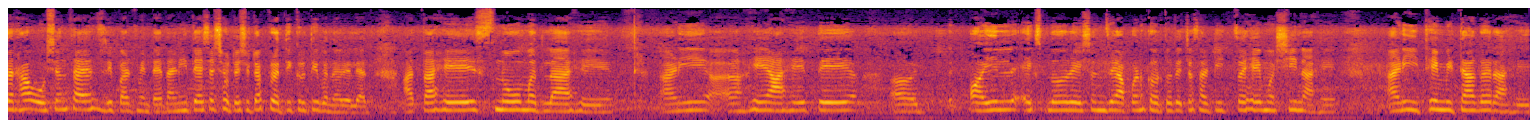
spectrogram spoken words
तर हा ओशन सायन्स डिपार्टमेंट आहेत आणि इथे अशा छोट्या छोट्या प्रतिकृती बनवलेल्या आहेत. आता हे स्नोमधलं आहे आणि हे आहे ते ऑइल एक्सप्लोरेशन जे आपण करतो त्याच्यासाठीचं हे मशीन आहे आणि इथे मिठागर आहे.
